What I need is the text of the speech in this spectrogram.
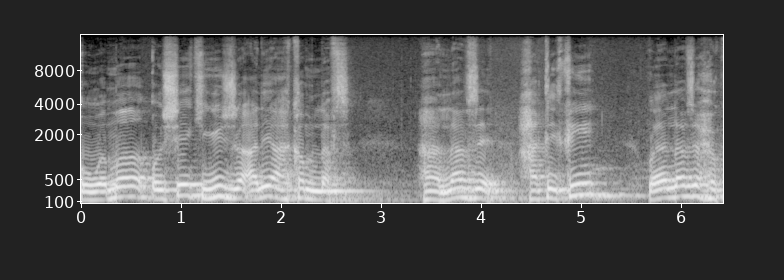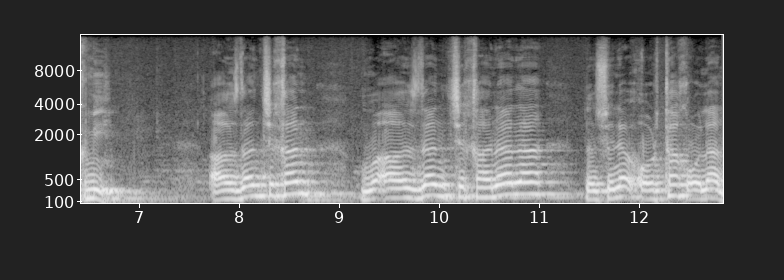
ve ma o şey ki yücra aleyh ahkamul lafz. Ha lafzı hakiki veya lafzı hükmi. Ağızdan çıkan ve ağızdan çıkana da mesela ortak olan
